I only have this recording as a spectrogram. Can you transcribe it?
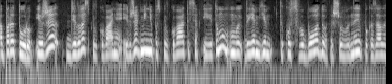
апаратуру, і вже ділове спілкування, і вже вміння поспілкуватися. І тому ми даємо їм таку свободу, щоб вони показали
